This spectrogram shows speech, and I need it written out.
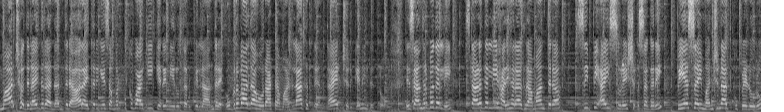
ಮಾರ್ಚ್ ಹದಿನೈದರ ನಂತರ ರೈತರಿಗೆ ಸಮರ್ಪಕವಾಗಿ ಕೆರೆ ನೀರು ತಲುಪಿಲ್ಲ ಅಂದರೆ ಉಗ್ರವಾದ ಹೋರಾಟ ಮಾಡಲಾಗುತ್ತೆ ಅಂತ ಎಚ್ಚರಿಕೆ ನೀಡಿದ್ರು. ಈ ಸಂದರ್ಭದಲ್ಲಿ ಸ್ಥಳದಲ್ಲಿ ಹರಿಹರ ಗ್ರಾಮಾಂತರ ಸಿಪಿಐ ಸುರೇಶ್ ಸಗರಿ, ಪಿಎಸ್ಐ ಮಂಜುನಾಥ್ ಕುಪೇಳೂರು,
